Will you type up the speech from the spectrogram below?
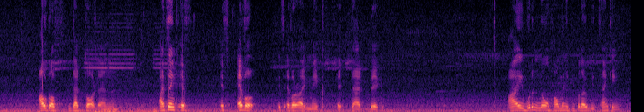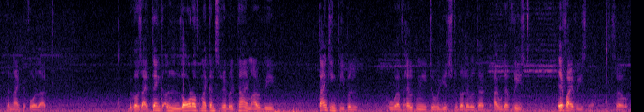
out of that thought. And I think if if ever if ever I make it that big, I wouldn't know how many people I would be thanking the night before that. Because I think a lot of my considerable time I would be thanking people who have helped me to reach to the level that I would have reached if I reached there. So,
